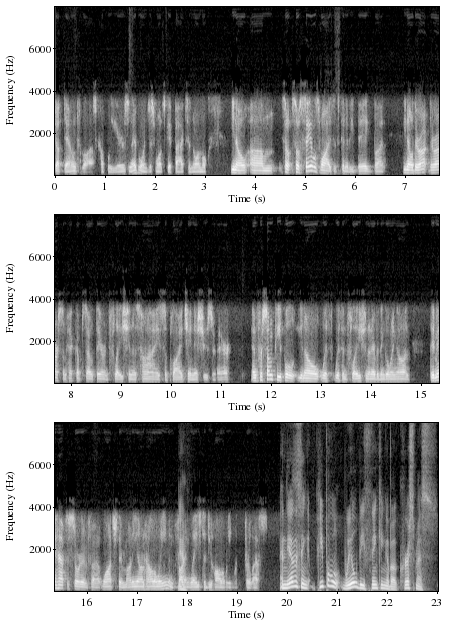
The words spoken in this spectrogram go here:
shut down for the last couple of years, and everyone just wants to get back to normal. You know, um, so so sales wise, it's going to be big, but you know there are there are some hiccups out there. Inflation is high, supply chain issues are there, and for some people, you know, with with inflation and everything going on, they may have to sort of uh, watch their money on Halloween and find yeah. ways to do Halloween with, for less. And the other thing, people will be thinking about Christmas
